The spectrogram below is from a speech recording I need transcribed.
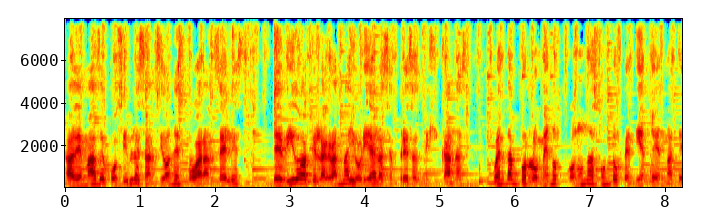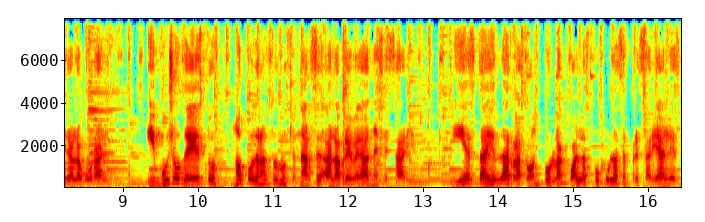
además de posibles sanciones o aranceles debido a que la gran mayoría de las empresas mexicanas cuentan por lo menos con un asunto pendiente en materia laboral, y muchos de estos no podrán solucionarse a la brevedad necesaria. Y esta es la razón por la cual las cúpulas empresariales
